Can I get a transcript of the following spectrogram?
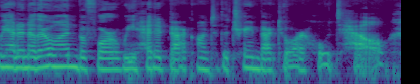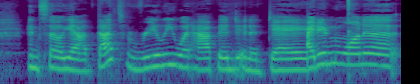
we had another one before we headed back onto the train back to our hotel. And so, yeah, that's really what happened in a day. I didn't want to,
